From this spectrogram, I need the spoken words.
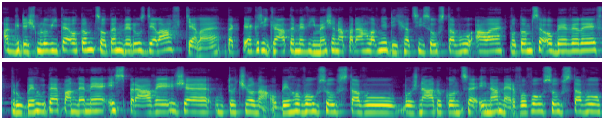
A když mluvíte o tom, co ten virus dělá v těle, tak jak říkáte, my víme, že napadá hlavně dýchací soustavu, ale potom se objevily v průběhu té pandemie i zprávy, že útočil na oběhovou soustavu soustavu, možná dokonce i na nervovou soustavu,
